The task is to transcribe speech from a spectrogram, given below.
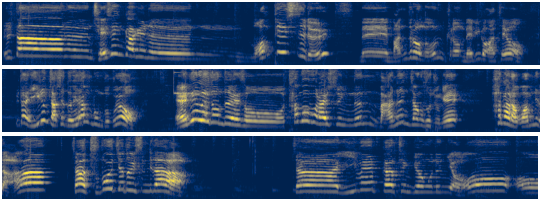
일단은 제 생각에는 원피스를 네 만들어 놓은 그런 맵인 것 같아요. 일단 이름 자체도 해양본부고요 애니 레전드에서 탐험을 할 수 있는 많은 장소 중에 하나라고 합니다. 자 두 번째도 있습니다. 자 이 맵 같은 경우는요 어...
